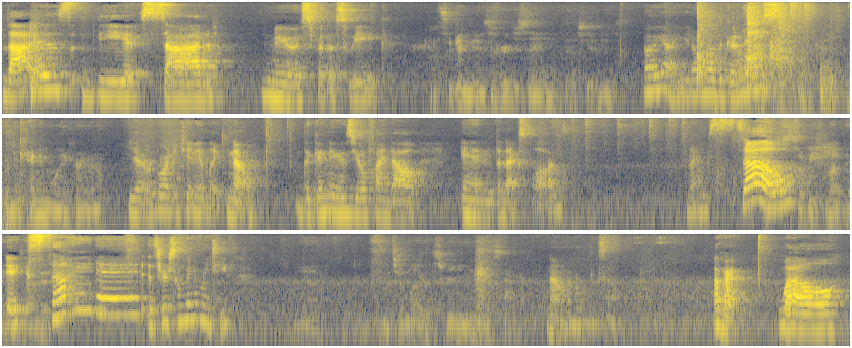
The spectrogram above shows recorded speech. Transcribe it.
That is the sad news for this week. That's the good news. I heard you saying that was good news. Oh yeah, you don't know the good news? I'm in Canyon Lake right now. Yeah, we're going to Canyon Lake. No, the good news you'll find out in the next vlog. And I'm so excited. Is there something in my teeth? Yeah. What's your you? Nice. No, I don't think so. Okay, well,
